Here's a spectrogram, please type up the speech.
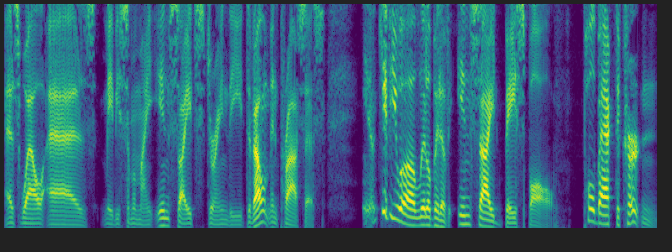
as well as maybe some of my insights during the development process. You know, give you a little bit of inside baseball, pull back the curtain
